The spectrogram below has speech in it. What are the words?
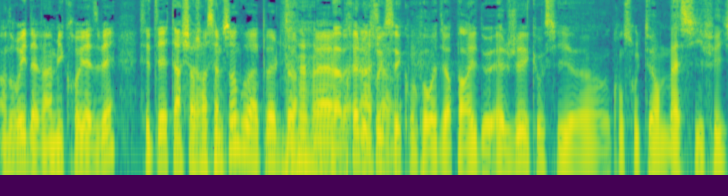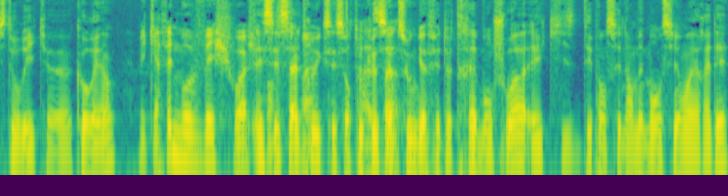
Android avaient un micro USB. C'était un chargeur Samsung ou Apple, toi bah, après, le un truc, c'est qu'on pourrait dire pareil de LG, qui est aussi euh, un constructeur massif et historique euh, coréen. Mais qui a fait de mauvais choix. Je Et c'est ça le Ouais. truc, c'est surtout Ah, que ça. Samsung a fait de très bons choix et qui se dépense énormément aussi en R&D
